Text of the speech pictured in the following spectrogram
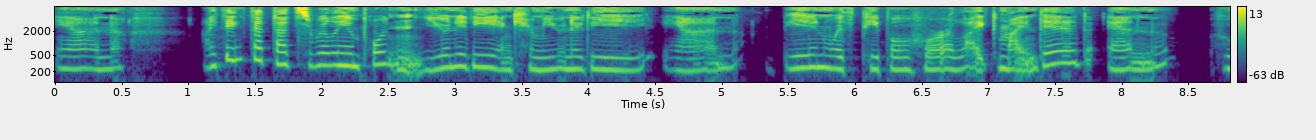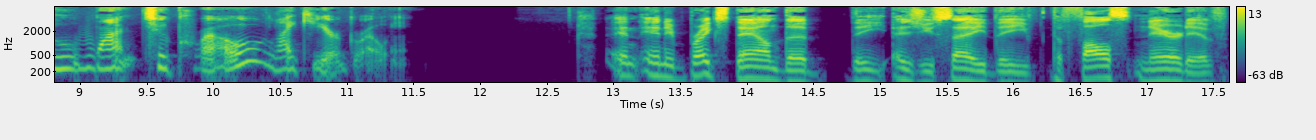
And I think that that's really important unity and community and being with people who are like minded and who want to grow like you're growing. and and it breaks down the the as you say the the false narrative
